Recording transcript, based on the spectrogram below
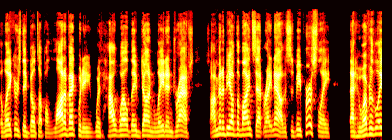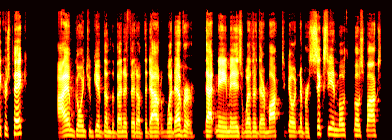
The Lakers, they've built up a lot of equity with how well they've done late in drafts. So I'm going to be of the mindset right now. This is me personally that whoever the Lakers pick, I am going to give them the benefit of the doubt, whatever that name is, whether they're mocked to go at number 60 in most, most mocks,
